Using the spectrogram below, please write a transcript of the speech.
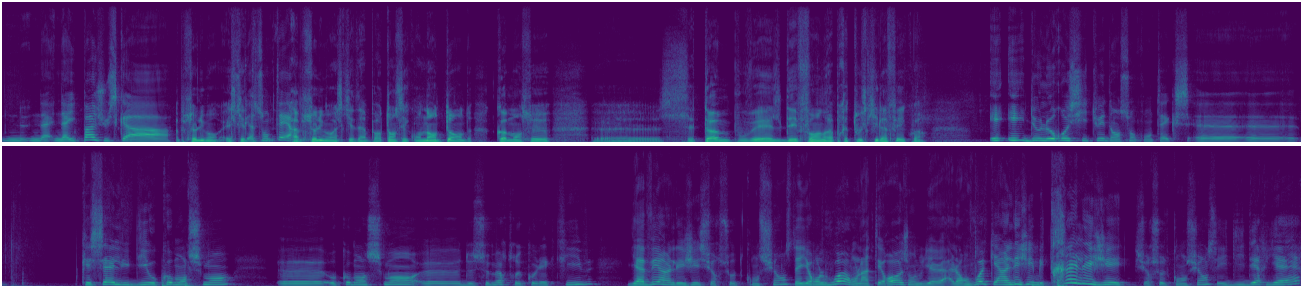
n'aille pas jusqu'à absolument. son terme. Absolument. ce qui est important, c'est qu'on entende comment ce, euh, cet homme pouvait se défendre après tout ce qu'il a fait, quoi. Et, de le resituer dans son contexte. Euh, Kessel, il dit au commencement, au commencement de ce meurtre collectif il y avait un léger sursaut de conscience. D'ailleurs, on le voit, on l'interroge, on lui dit, alors on voit qu'il y a un léger, mais très léger sursaut de conscience, et il dit derrière,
